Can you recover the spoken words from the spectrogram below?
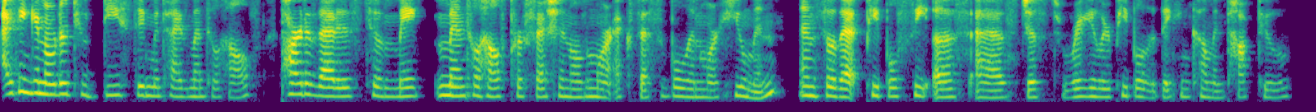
I think in order to destigmatize mental health, part of that is to make mental health professionals more accessible and more human. And so that people see us as just regular people that they can come and talk to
